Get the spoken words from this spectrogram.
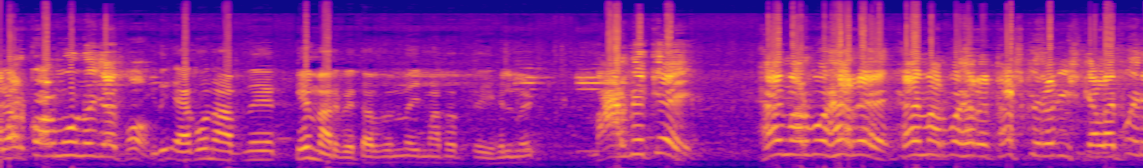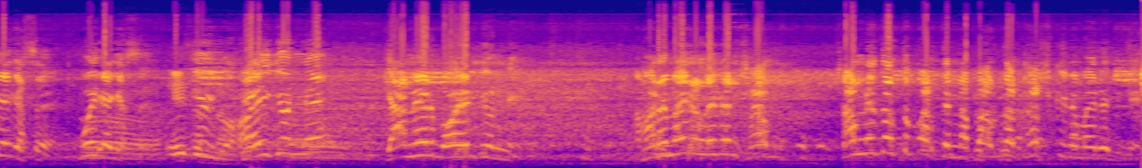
আমার কর্ম অনুযায়ী ফল। এখন আপনি কে মারবে? তার জন্য এই মাথাতে হেলমেট? মারবে কে? হ্যাঁ মারবো হ্যাঁ রে হ্যাঁ মারবো হ্যাঁ রে ঠাস করে রিস্কালায় পড়ে গেছে পড়ে গেছে। এই জন্য। হইবো? বয়ের জন্যে। আমারে মাইরা লেবেন সামনে যত পারতেন না পাবদা ঠাস করে মাইরে দিলেন।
